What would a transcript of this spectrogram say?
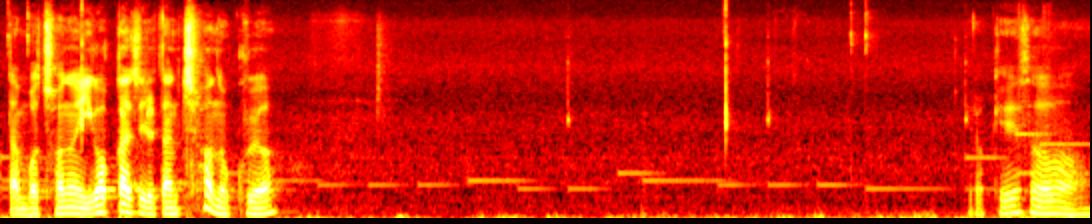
일단 뭐 저는 이것까지 일단 쳐놓고요. 이렇게 해서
